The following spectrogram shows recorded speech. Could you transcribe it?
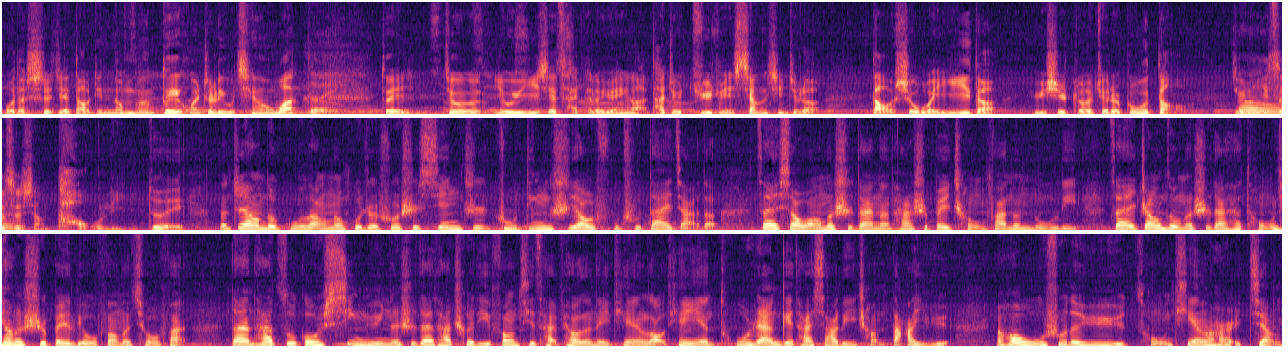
我的世界到底能不能兑换这六千万。对，对，就由于一些彩票的原因啊，他就拒绝相信这个岛是唯一的与世隔绝的孤岛。就意思是想逃离。对，那这样的孤狼呢，或者说是先知，注定是要付出代价的。在小王的时代呢，他是被惩罚的奴隶；在张总的时代，他同样是被流放的囚犯。但他足够幸运的是，在他彻底放弃彩票的那天，老天爷突然给他下了一场大雨，然后无数的雨雨从天而降。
